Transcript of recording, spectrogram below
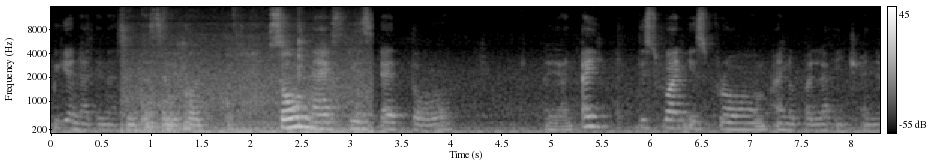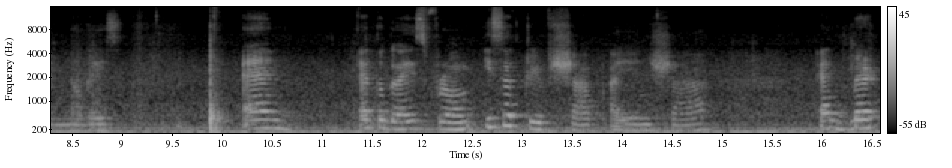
bigyan natin ng sintas sa likod. So, next is eto. Ayan. Ay, this one is from, ano pala, H&M na, guys. And, eto guys, from Isa Thrift Shop. Ayan siya. And mer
